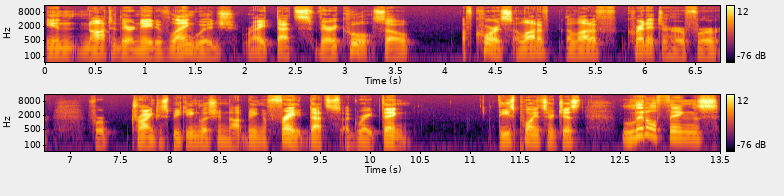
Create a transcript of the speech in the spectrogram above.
in not their native language, right? That's very cool. So, of course, a lot of a lot of credit to her for for trying to speak English and not being afraid. That's a great thing. These points are just little things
